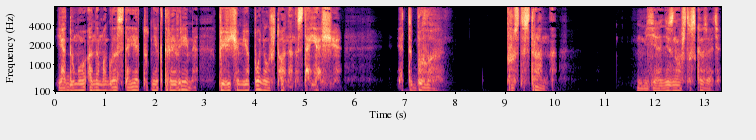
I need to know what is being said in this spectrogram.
Я думаю, она могла стоять тут некоторое время, прежде чем я понял, что она настоящая. Это было просто странно. Я не знал, что сказать.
